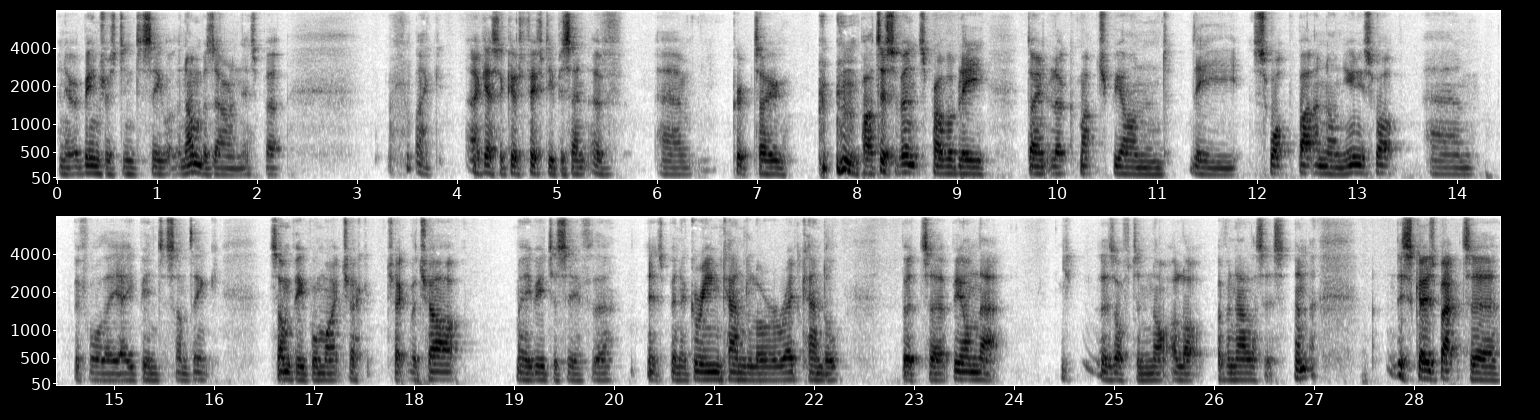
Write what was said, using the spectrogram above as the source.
and it would be interesting to see what the numbers are on this, but like, I guess a good 50% of um, crypto participants probably don't look much beyond the swap button on Uniswap um, before they ape into something. Some people might check check the chart maybe to see if the it's been a green candle or a red candle. But uh, beyond that, there's often not a lot of analysis. And this goes back to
